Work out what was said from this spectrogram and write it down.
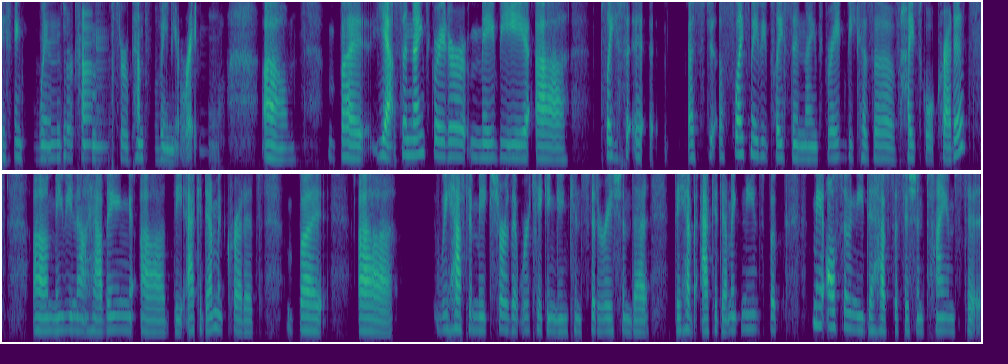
I think winds are coming through Pennsylvania right now. Um, but yes, a ninth grader may be uh, place a, a, a SLIFE may be placed in ninth grade because of high school credits, um, maybe not having uh, the academic credits, but uh, we have to make sure that we're taking in consideration that they have academic needs, but may also need to have sufficient times to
